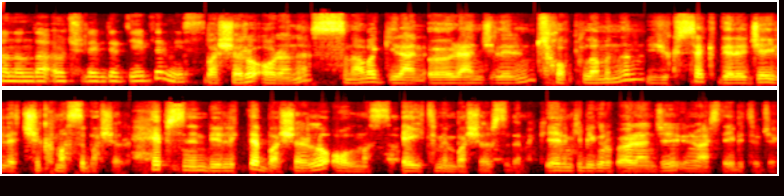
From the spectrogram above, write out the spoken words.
oranında ölçülebilir diyebilir miyiz? Başarı oranı sınava giren öğrencilerin toplamının yüksek dereceyle çıkması başarı. Hepsinin birlikte başarılı olması eğitimin başarısı demek. Diyelim ki bir grup öğrenci üniversiteyi bitirecek.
